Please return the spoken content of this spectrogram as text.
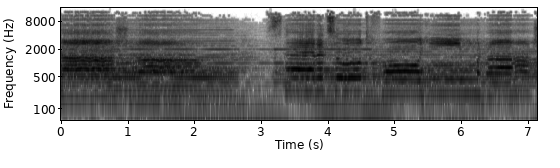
nasza. W sercu Twoim racz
